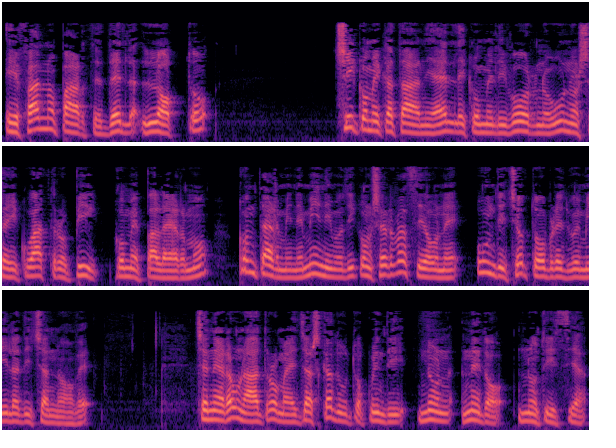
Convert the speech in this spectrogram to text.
e fanno parte del lotto c come Catania, L come Livorno 164P come Palermo, con termine minimo di conservazione 11 ottobre 2019. Ce n'era un altro ma è già scaduto quindi non ne do notizia.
